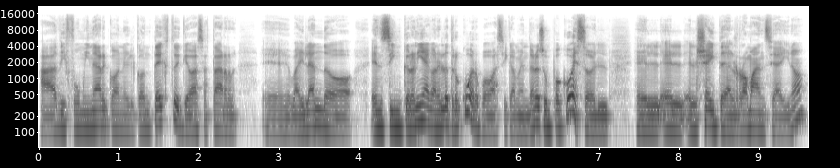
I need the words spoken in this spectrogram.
a difuminar con el contexto y que vas a estar eh, bailando en sincronía con el otro cuerpo, básicamente, ¿no? Es un poco eso, el, el, el, el jeite del romance ahí, ¿no?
